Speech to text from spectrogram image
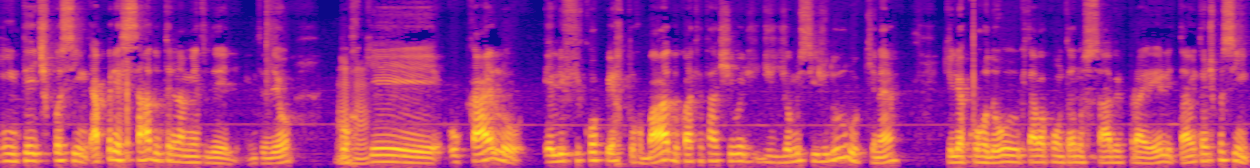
em ter, tipo assim, apressado o treinamento dele, entendeu? Uhum. Porque uhum. o Kylo, ele ficou perturbado com a tentativa de, de, de homicídio do Luke, né? Que ele acordou, o Luke estava apontando o sábio para ele e tal. Então, tipo assim,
